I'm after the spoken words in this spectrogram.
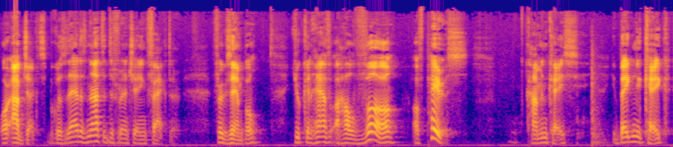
or objects, because that is not the differentiating factor. For example, you can have a halva of peiros common case. You're baking a cake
